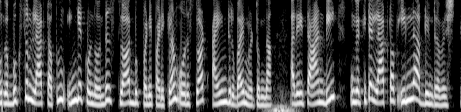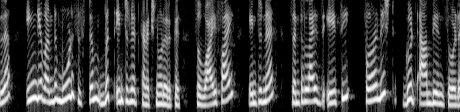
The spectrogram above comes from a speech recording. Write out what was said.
உங்க புக்ஸும் லேப்டாப்பும் இங்கே கொண்டு வந்து ஸ்லாட் புக் பண்ணி படிக்கலாம். ஒரு ஸ்லாட் ஐந்து ரூபாய் மட்டும்தான். அதை தாண்டி உங்ககிட்ட லேப்டாப் இல்ல அப்படின்ற விஷயத்துல இங்க வந்து மூணு சிஸ்டம் வித் இன்டர்நெட் கனெக்ஷனோட இருக்கு. So wifi internet centralised AC furnished good ஆம்பியன்ஸோட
